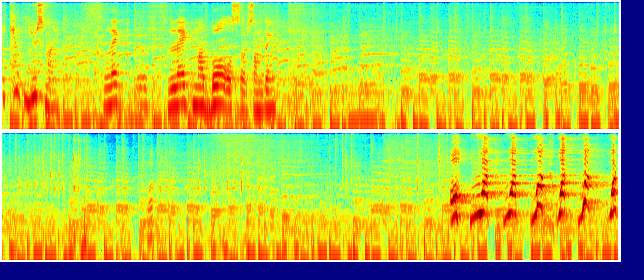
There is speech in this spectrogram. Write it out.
I can't use my flag, uh, phlegma balls or something. Oh, what? What? What? What? What? What?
